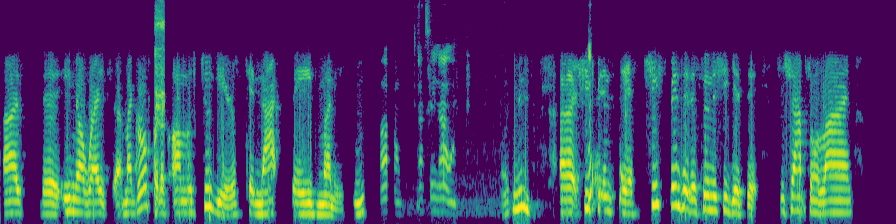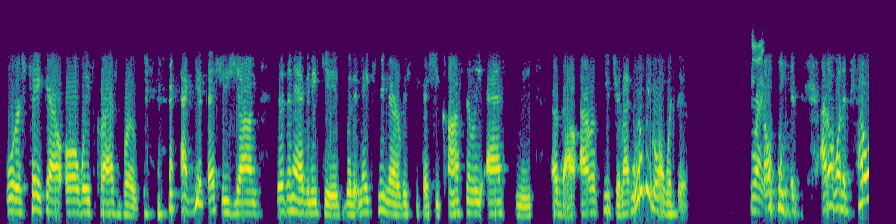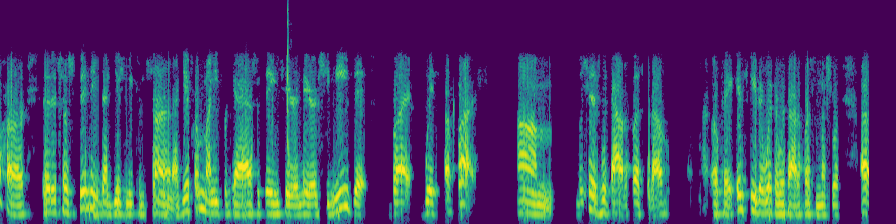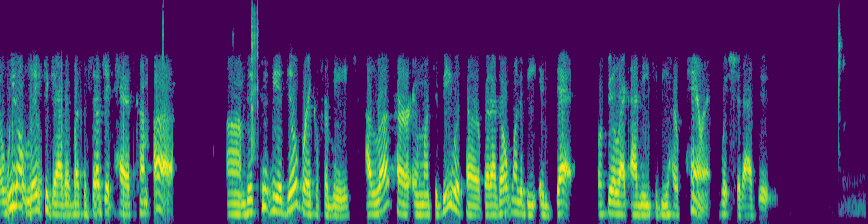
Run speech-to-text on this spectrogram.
Uh, the email writes, uh, my girlfriend of almost two years cannot save money. Oops, Oh, I seen that one. That's me. Uh, she spends it. She spends it as soon as she gets it. She shops online, orders takeout, always cries broke. I get that she's young, doesn't have any kids, but it makes me nervous because she constantly asks me about our future. Like, where are we going with this? Right. I don't want to, I don't want to tell her that it's her spending that gives me concern. I give her money for gas or things here and there if she needs it, but with a fuss. Um, it says without a fuss, but I okay, it's either with or without a fuss. I'm not sure. Uh, we don't live together, but the subject has come up. Um, this could be a deal breaker for me. I love her and want to be with her, but I don't want to be in debt or feel like I need to be her parent. What should I do?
